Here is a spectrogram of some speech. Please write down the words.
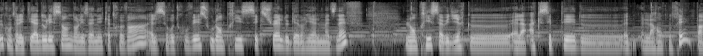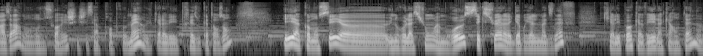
quand elle était adolescente dans les années 80, elle s'est retrouvée sous l'emprise sexuelle de Gabriel Matzneff. L'emprise, ça veut dire que elle a accepté de, elle l'a rencontré par hasard dans, une soirée chez, sa propre mère, vu qu'elle avait 13 ou 14 ans, et a commencé euh, une relation amoureuse, sexuelle avec Gabriel Matzneff, qui à l'époque avait la quarantaine.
